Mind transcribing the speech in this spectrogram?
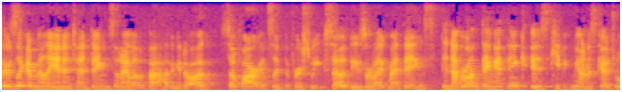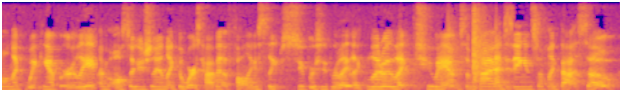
There's like a million and ten things that I love about having a dog so far. It's like the first week, so these are like my things. The number one thing I think is keeping me on a schedule and like waking up early. I'm also usually in like the worst habit of falling asleep super, super late, like literally like 2 a.m. sometimes, editing and stuff like that. So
